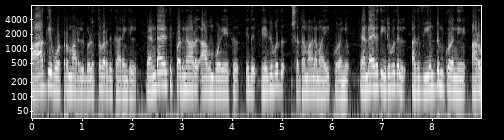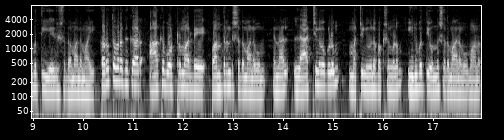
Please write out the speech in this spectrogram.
ആകെ വോട്ടർമാരിൽ വെളുത്ത വർഗക്കാരെങ്കിൽ രണ്ടായിരത്തി പതിനാറ് ആവുമ്പോഴേക്ക് ഇത് എഴുപത് ശതമാനമായി കുറഞ്ഞു. രണ്ടായിരത്തി ഇരുപതിൽ അത് വീണ്ടും കുറഞ്ഞ് അറുപത്തിയേഴ് ശതമാനമായി. കറുത്ത വർഗക്കാർ ആകെ വോട്ടർമാരുടെ പന്ത്രണ്ട് ശതമാനവും എന്നാൽ ലാറ്റിനോകളും മറ്റു ന്യൂനപക്ഷങ്ങളും ഇരുപത്തിയൊന്ന് ശതമാനവുമാണ്.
